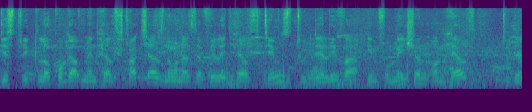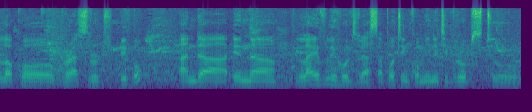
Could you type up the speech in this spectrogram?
district local government health structures known as the village health teams to deliver information on health to the local grassroots people. And uh, in uh, livelihoods, we are supporting community groups to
